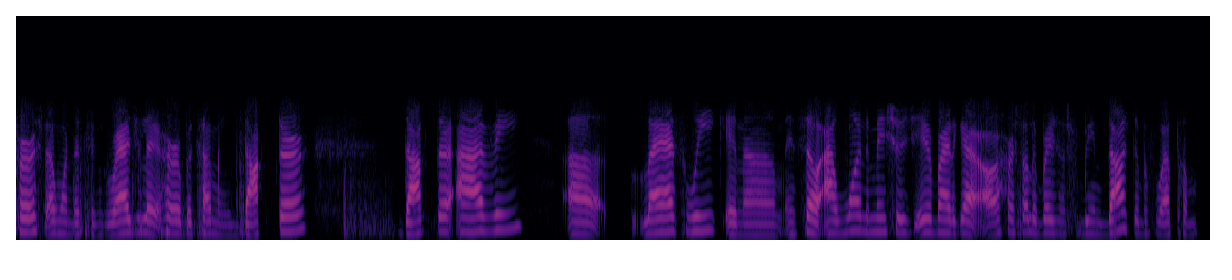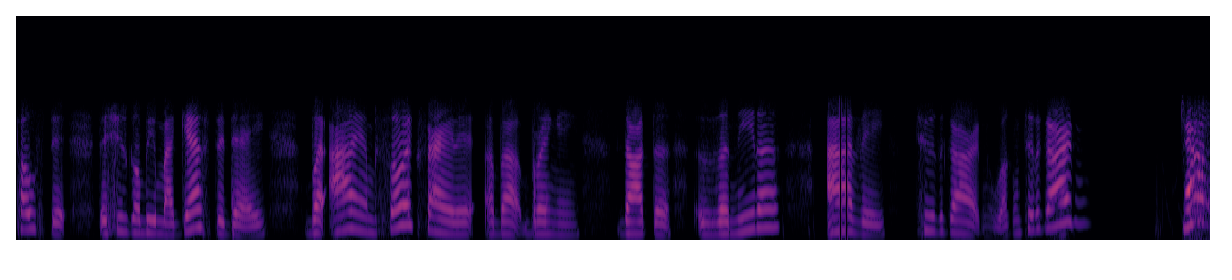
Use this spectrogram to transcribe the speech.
First, I want to congratulate her becoming Doctor, Doctor Ivy. Uh, last week, and um, and so I wanted to make sure everybody got all her celebrations for being a doctor before I posted that she's going to be my guest today. But I am so excited about bringing Dr. Zaneta Ivy to the garden. Welcome to the garden. Oh,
